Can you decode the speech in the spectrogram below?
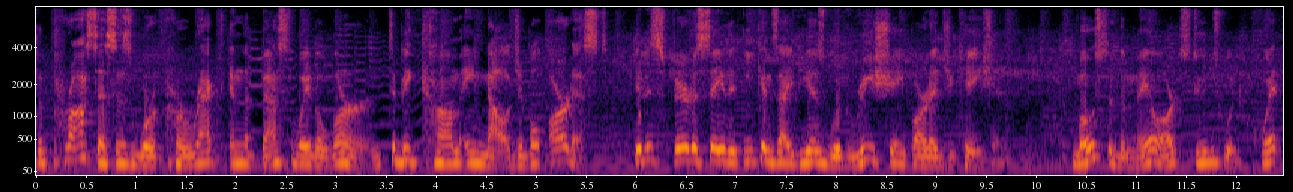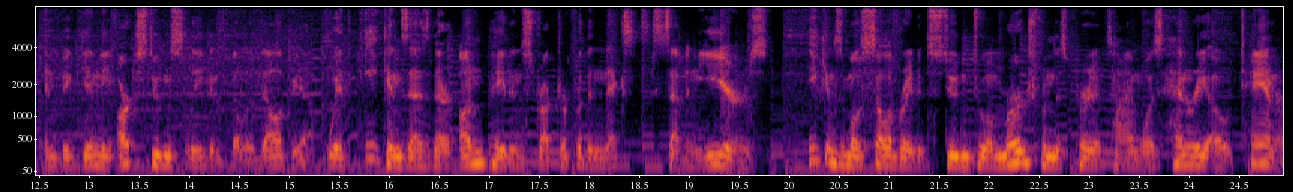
the processes were correct and the best way to learn to become a knowledgeable artist. It is fair to say that Eakins' ideas would reshape art education. Most of the male art students would quit and begin the Art Students League in Philadelphia, with Eakins as their unpaid instructor for the next seven years. Eakins' most celebrated student to emerge from this period of time was Henry O. Tanner,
